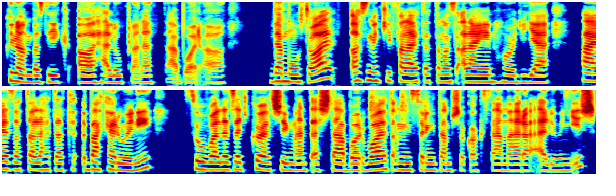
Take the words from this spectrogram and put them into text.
különbözik a Hello Planet tábor a demótól. Azt még kifelejtettem az elején, hogy ugye pályázattal lehetett bekerülni, szóval ez egy költségmentes tábor volt, ami szerintem sokak számára előny is.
